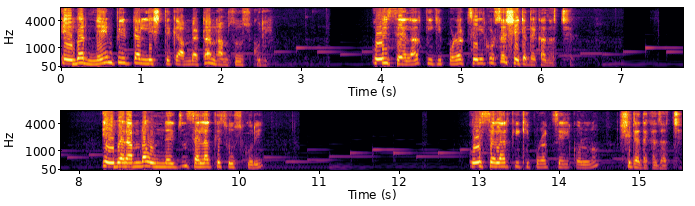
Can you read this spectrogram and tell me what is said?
এবার নেম ফিল্টার লিস্ট থেকে আমরা একটা নাম চুজ করি। ওই সেলার কি কি প্রোডাক্ট সেল করছে সেটা দেখা যাচ্ছে। এবার আমরা অন্য একজন সেলারকে চুজ করি। ওই সেলার কি কি প্রোডাক্ট সেল করল, সেটা দেখা যাচ্ছে।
